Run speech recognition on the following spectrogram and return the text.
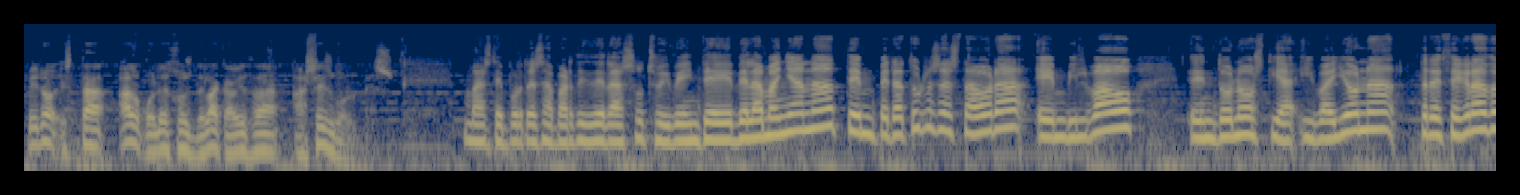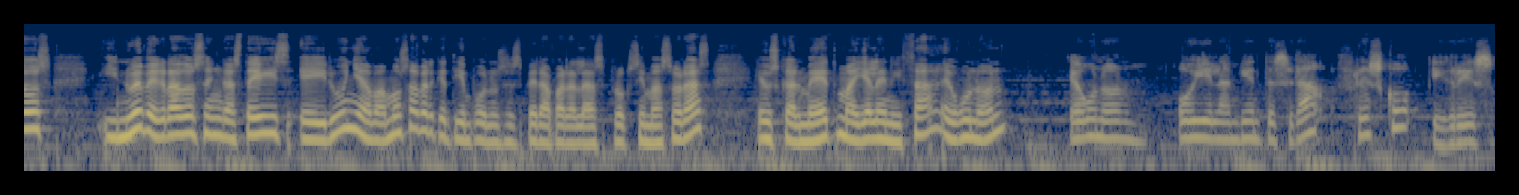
pero está algo lejos de la cabeza a seis golpes. Más deportes a partir de las 8 y 20 de la mañana. Temperaturas hasta ahora en Bilbao, en Donostia y Bayona, 13 grados y 9 grados en Gasteiz e Iruña. Vamos a ver qué tiempo nos espera para las próximas horas. Euskalmet, Mayaleniza, Egunon. Egunon. Hoy el ambiente será fresco y gris.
